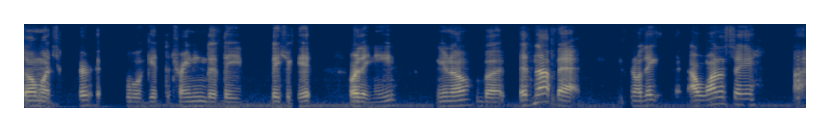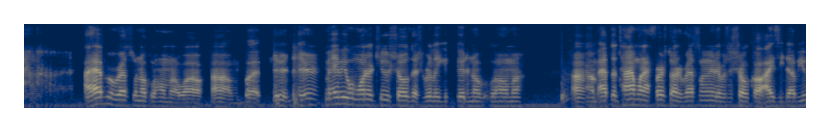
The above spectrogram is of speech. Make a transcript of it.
so much better if people get the training that they they should get or they need, you know. But it's not bad. You know, they. I want to say. I haven't wrestled in Oklahoma in a while, um, but there, there's maybe one or two shows that's really good in Oklahoma. Um, at the time when I first started wrestling, there was a show called IZW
